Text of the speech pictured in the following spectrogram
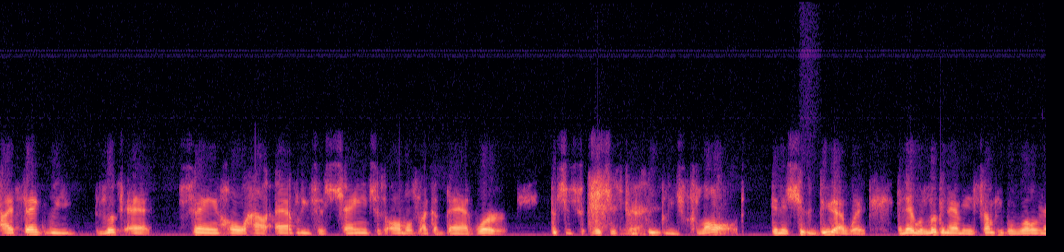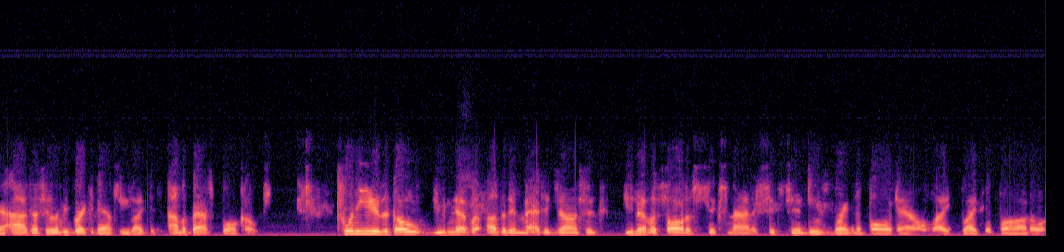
I think we look at saying whole how athletes has changed is almost like a bad word, which is which is completely flawed and it shouldn't be that way. And they were looking at me, and some people rolling their eyes. I said, let me break it down to you like this. I'm a basketball coach. 20 years ago, you never, other than Magic Johnson, you never thought of six nine or six ten dudes bringing the ball down like like LeBron or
